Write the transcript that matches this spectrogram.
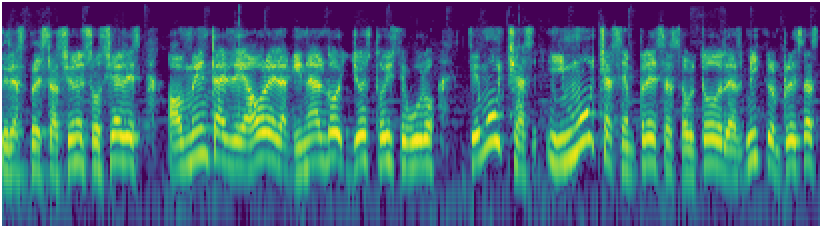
de las prestaciones sociales. Aumenta el de ahora el aguinaldo, yo estoy seguro que muchas y muchas empresas, sobre todo de las microempresas,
